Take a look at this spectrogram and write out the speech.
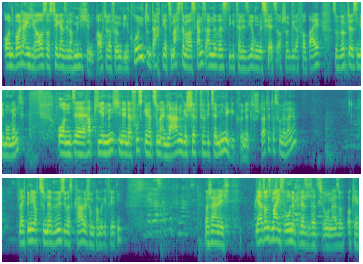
und wollte eigentlich raus aus Tegernsee nach München. Brauchte dafür irgendwie einen Grund und dachte, jetzt machst du mal was ganz anderes. Digitalisierung ist ja jetzt auch schon wieder vorbei. So wirkte es in dem Moment. Und äh, habe hier in München in der Fußgängerzone ein Ladengeschäft für Vitamine gegründet. Startet das von alleine? Vielleicht bin ich auch zu nervös übers Kabel schon ein paar Mal getreten. Ja, du hast kaputt gemacht. Wahrscheinlich. Ja, sonst mache ich es ohne Präsentation. Also, okay.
